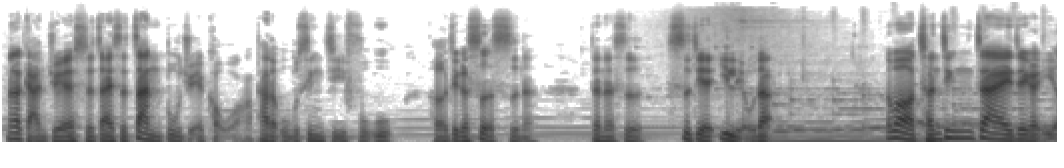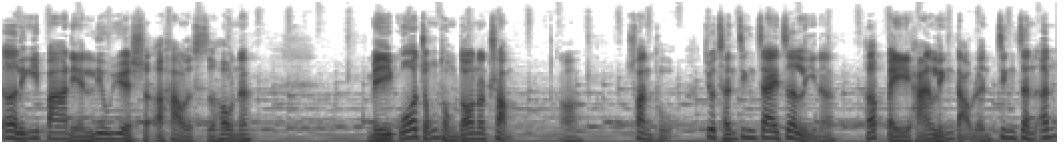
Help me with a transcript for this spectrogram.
那个感觉实在是赞不绝口啊！它的五星级服务和这个设施呢。真的是世界一流的。那么，曾经在这个二零一八年六月十二号的时候呢，美国总统 Donald Trump 啊，川普就曾经在这里呢和北韩领导人金正恩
